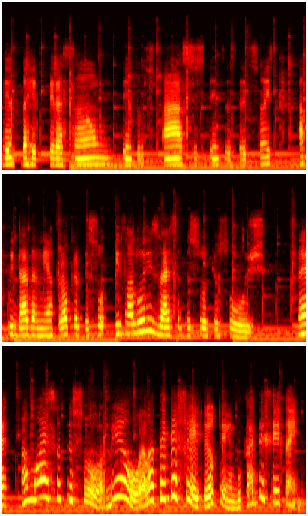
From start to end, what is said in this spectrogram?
dentro da recuperação, dentro dos passos, dentro das tradições, a cuidar da minha própria pessoa e valorizar essa pessoa que eu sou hoje, né? Amar essa pessoa, meu, ela tem defeito, eu tenho um bocado de defeito ainda,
